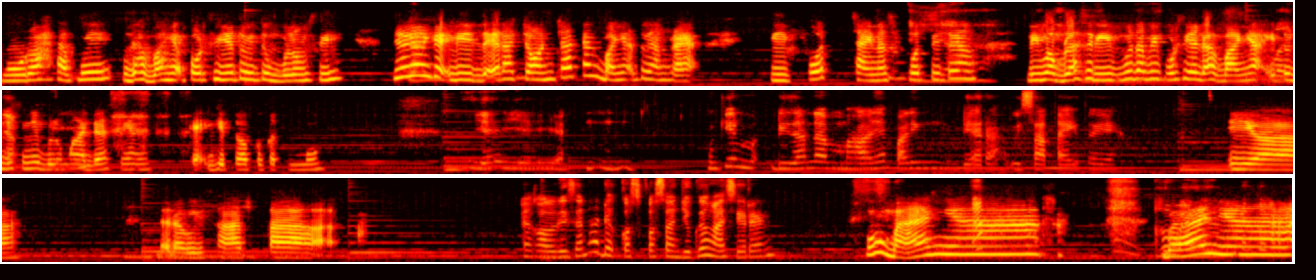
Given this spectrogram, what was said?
murah tapi udah banyak porsinya tuh itu belum sih. Ya kan kayak di daerah Concat kan banyak tuh yang kayak seafood, Chinese food itu Iya. yang lima belas ribu tapi porsinya udah banyak. Itu di Banyak. sini belum ada sih yang kayak gitu aku ketemu. Iya iya iya. Mungkin di sana mahalnya paling daerah wisata itu ya. Iya, daerah wisata. Eh kalau di sana ada kos-kosan juga nggak sih Ren? Uh banyak, Oh, banyak.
